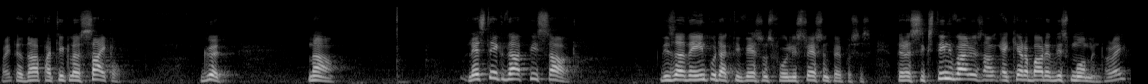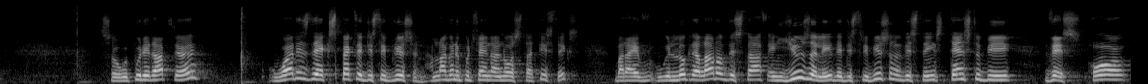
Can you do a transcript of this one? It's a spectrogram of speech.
right, at that particular cycle. Good. Now, let's take that piece out. These are the input activations for illustration purposes. There are 16 values I care about at this moment, all right? So we put it up there. What is the expected distribution? I'm not going to pretend I know statistics, but I've, we looked at a lot of this stuff, and usually the distribution of these things tends to be this, or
